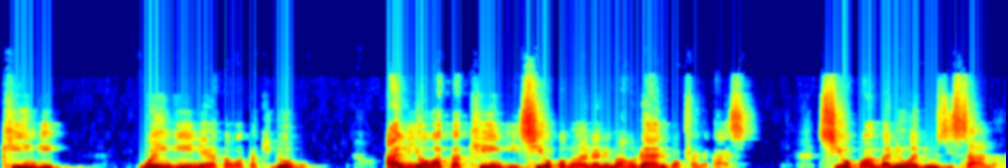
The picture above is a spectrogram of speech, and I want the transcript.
kingi, wengine akawapa kidogo. Aliyowapa kingi sio kwa maana ni mahodari kwa kufanya kazi, sio kwamba ni wajuzi sana,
